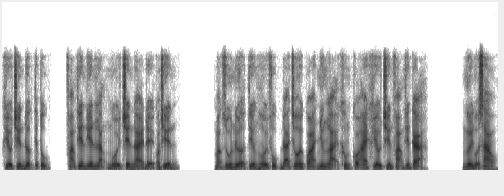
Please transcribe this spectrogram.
khiêu chiến được tiếp tục, phạm thiên yên lặng ngồi trên đài để quan chiến. Mặc dù nửa tiếng hồi phục đã trôi qua nhưng lại không có ai khiêu chiến phạm thiên cả. Người đùa sao?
